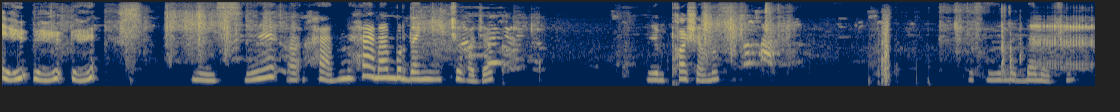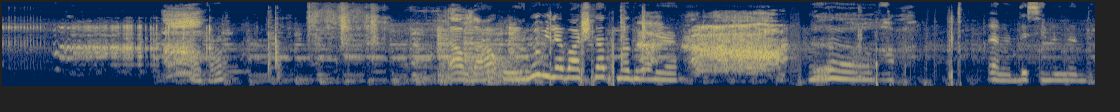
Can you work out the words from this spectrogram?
Neyse hem, hemen buradan çıkacak. Bizim paşamız. Sefer de ben açayım. Aha. Ya daha oyunu bile başlatmadım ya. Ah. Hemen de sinirlendim.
